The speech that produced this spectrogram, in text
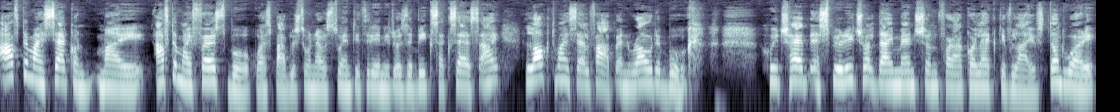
after my second my after my first book was published when I was 23 and it was a big success, I locked myself up and wrote a book which had a spiritual dimension for our collective lives. Don't worry,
